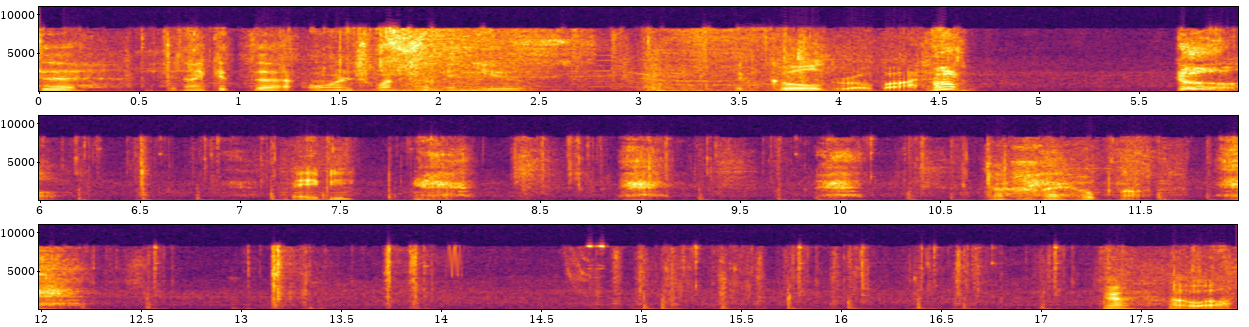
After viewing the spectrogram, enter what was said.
Wait, I. Did I get the orange one from Inu? The gold robot. Maybe? Ugh, uh, I hope not. Oh, oh well.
